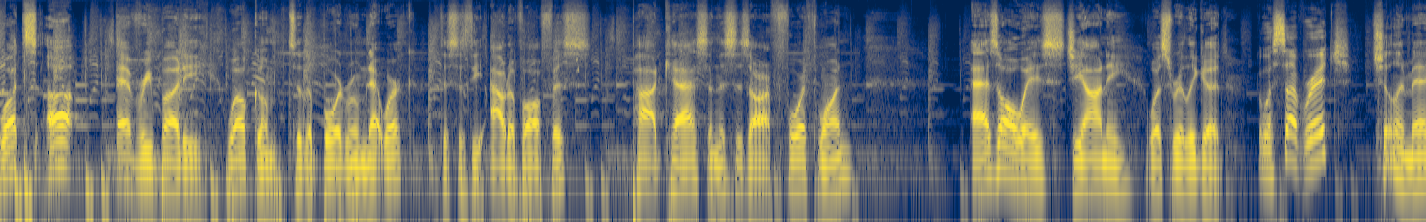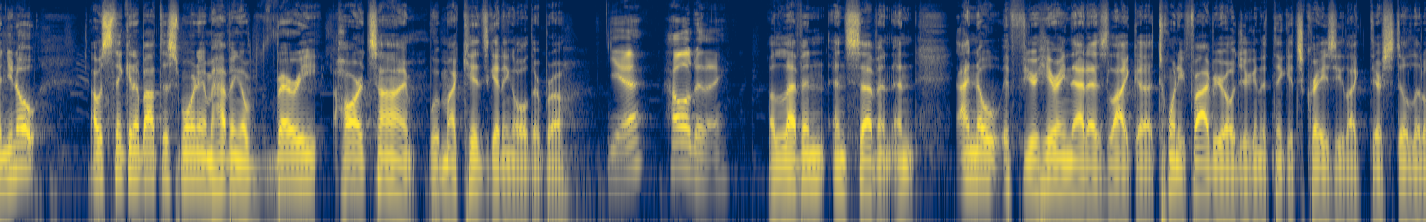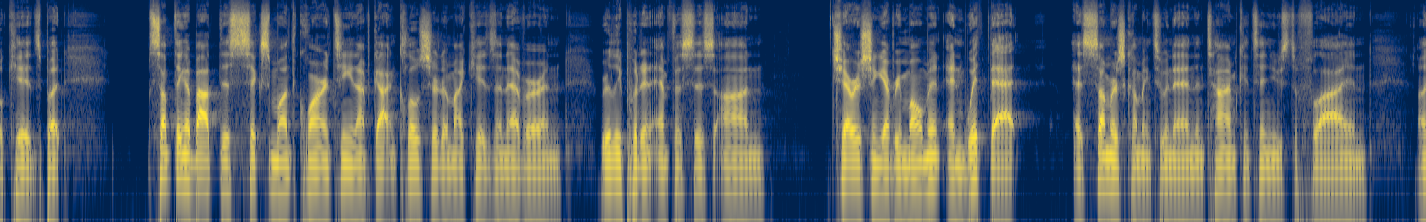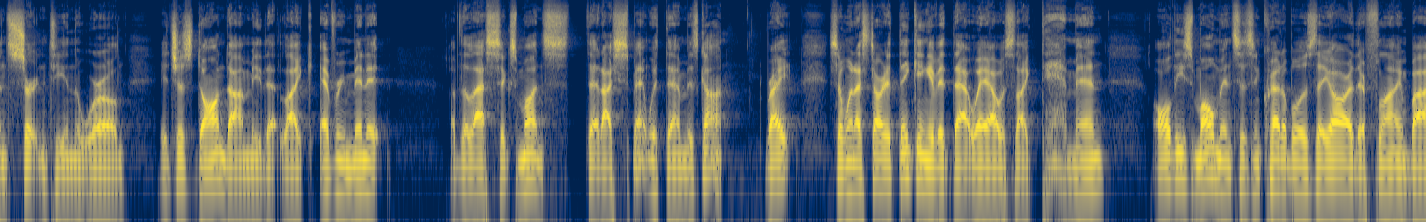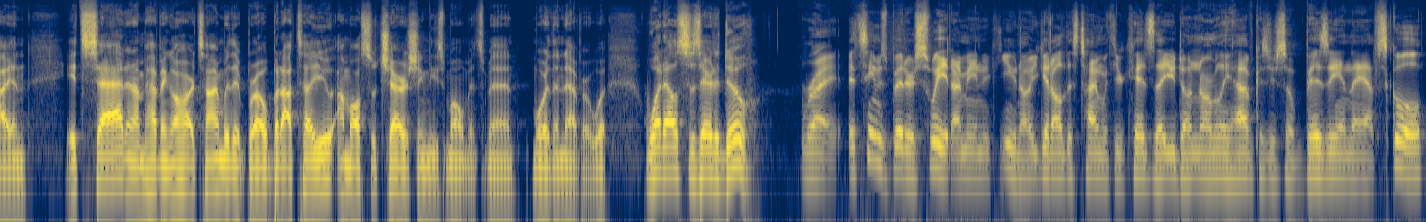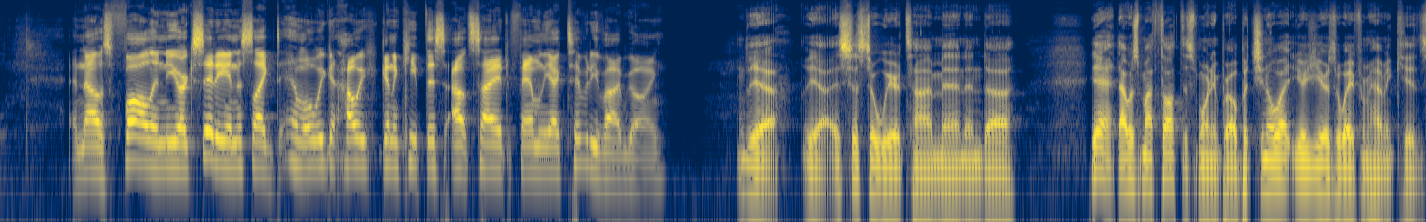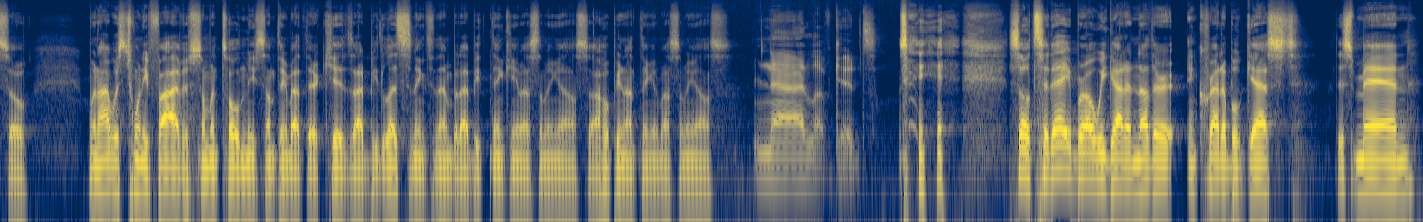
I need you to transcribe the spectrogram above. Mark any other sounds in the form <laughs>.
What's up, everybody? Welcome to the Boardroom Network. This is the Out of Office podcast, and this is our fourth one. As always, Gianni, what's really good? What's up, Rich? Chilling, man. You know, I was thinking about this morning. I'm having a very hard time with my kids getting older, bro. Yeah? How old are they? 11 and 7. And I know if you're hearing that as like a 25 year old, you're going to think it's crazy, like they're still little kids. But something about this six month quarantine, I've gotten closer to my kids than ever and really put an emphasis on cherishing every moment. And with that, as summer's coming to an end and time continues to fly and uncertainty in the world, it just dawned on me that like every minute of the last six months that I spent with them is gone. Right. So when I started thinking of it that way, I was like, damn, man, all these moments, as incredible as they are, they're flying by. And it's sad and I'm having a hard time with it, bro. But I'll tell you, I'm also cherishing these moments, man, more than ever. What, what else is there to do? Right. It seems bittersweet. I mean, you know, you get all this time with your kids that you don't normally have because you're so busy and they have school. And now it's fall in New York City, and it's like, damn, what we how are we gonna keep this outside family activity vibe going? Yeah, yeah. It's just a weird time, man. And uh, yeah, that was my thought this morning, bro. But you know what? You're years away from having kids, so when I was 25, if someone told me something about their kids, I'd be listening to them, but I'd be thinking about something else. So I hope you're not thinking about something else. Nah, I love kids. <laughs> so today, bro, we got another incredible guest. This man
